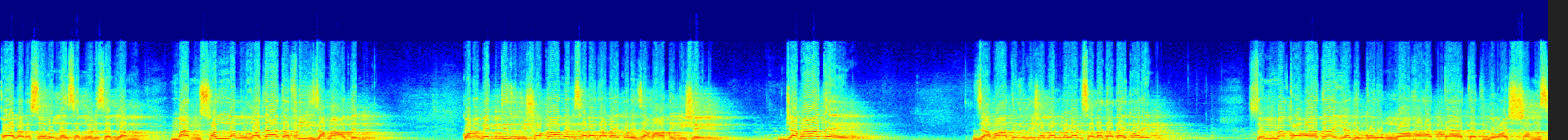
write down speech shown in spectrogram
قال رسول الله صلى الله عليه وسلم من صلى الغداة في جماعة কোন ব্যক্তি যদি সকালের সালাত আদায় করে জামাতে কিসে জামাতে জামাতে যদি সকালবেলার সালাত আদায় করে ثم قعد يذكر الله حتى تطلع الشمس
